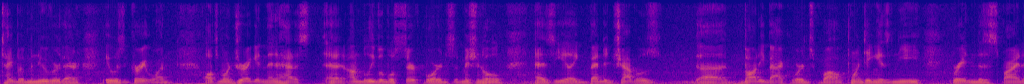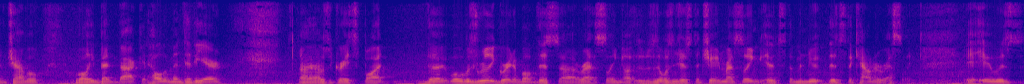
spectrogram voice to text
type of maneuver there. It was a great one. Ultimo Dragon then had, a, had an unbelievable surfboard submission hold as he like bended Chavo's uh, body backwards while pointing his knee right into the spine of Chavo, while he bent back and held him into the air. Uh, that was a great spot. The what was really great about this uh, wrestling uh, it, was, not just the chain wrestling it's the menu it's the counter wrestling. It, it was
